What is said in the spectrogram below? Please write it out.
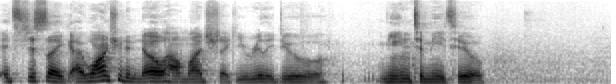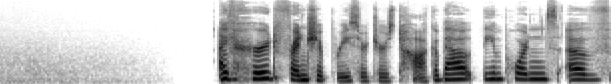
it's just like I want you to know how much like you really do mean to me too. I've heard friendship researchers talk about the importance of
